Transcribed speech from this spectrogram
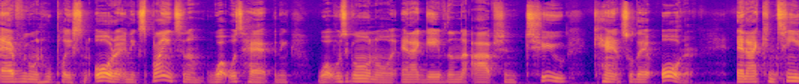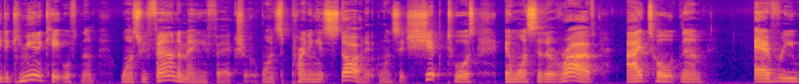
everyone who placed an order and explained to them what was happening, what was going on, and I gave them the option to cancel their order. And I continued to communicate with them once we found a manufacturer, once printing had started, once it shipped to us, and once it arrived, I told them every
